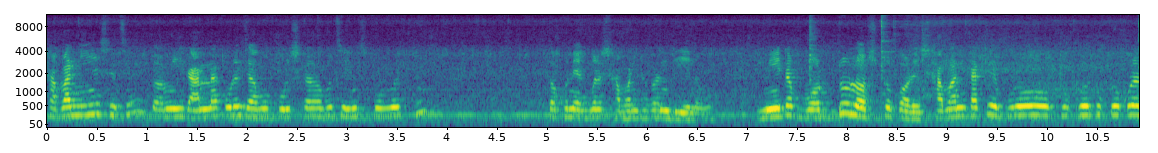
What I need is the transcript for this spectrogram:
সাবান নিয়ে এসেছে, তো আমি রান্না করে যাব, পরিষ্কার হব, চেঞ্জ করব একটু। তখনই একবারে সাবান টাবান দিয়ে নেব। মেয়েটা বড্ড নষ্ট করে, সাবানটাকে পুরো টুকরো টুকরো করে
